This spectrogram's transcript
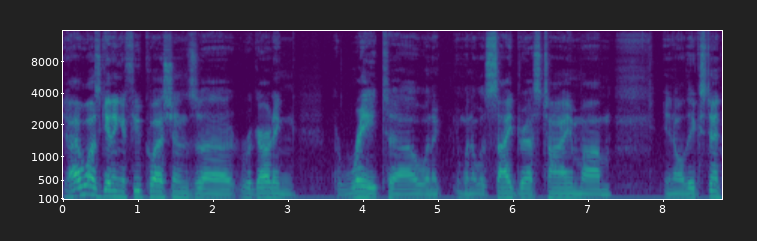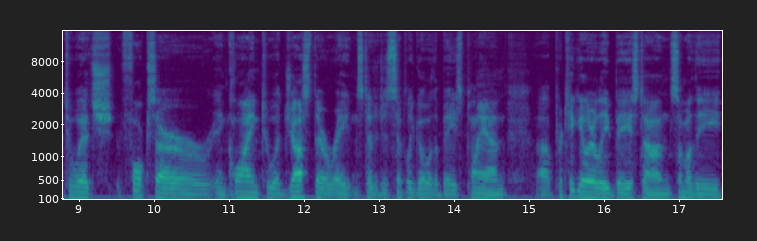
Yeah, I was getting a few questions uh, regarding rate uh, when it when it was side dress time. Um, you know the extent to which folks are inclined to adjust their rate instead of just simply go with a base plan, uh, particularly based on some of the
